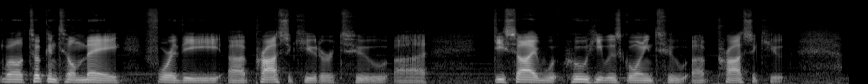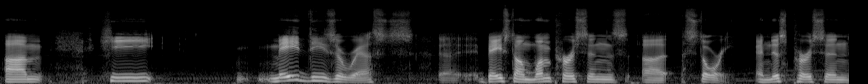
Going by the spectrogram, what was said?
well, it took until May for the uh, prosecutor to uh, decide w- who he was going to uh, prosecute. Um, he made these arrests uh, based on one person's uh, story. And this person,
